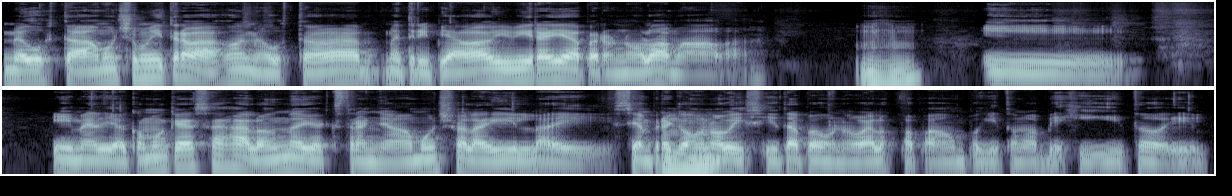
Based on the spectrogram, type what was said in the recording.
me gustaba mucho mi trabajo y me gustaba, me tripeaba vivir allá, pero no lo amaba. Y, y me dio como que ese jalón de que extrañaba mucho la isla y siempre que Ujú. uno visita, pues uno ve a los papás un poquito más viejitos y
